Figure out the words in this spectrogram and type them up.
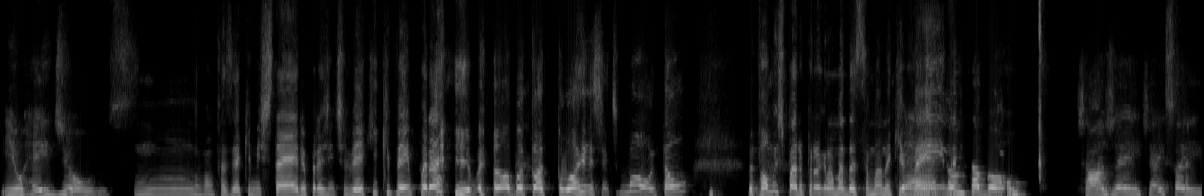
e o Rei de Ouros. Hum, vamos fazer aqui mistério para a gente ver o que, que vem por aí. Ela botou a torre e a gente, bom, então Vamos para o programa da semana que é, vem. Então né? tá bom. Tchau, gente. É isso aí.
